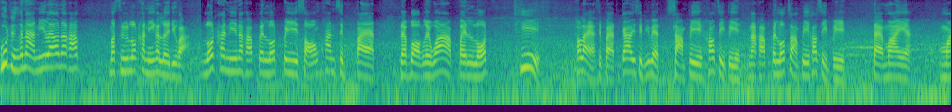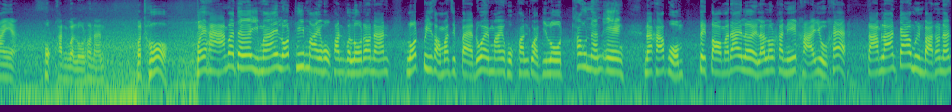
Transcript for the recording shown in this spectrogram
พูดถึงขนาดนี้แล้วนะครับ มาซื้อรถคันนี้กันเลยดีกว่า รถคันนี้นะครับเป็นรถปี 2018 แต่บอกเลยว่าเป็นรถที่เท่าไหร่อะ18 9 20 21 3 ปีเข้า 4 ปีนะครับเป็นรถ 3 ปีเข้า 4 ปี แต่ไม่อะไม่อะ6,000 กว่าโลเท่านั้นปะโท ไปหามาเจออีกไหมรถที่ไม่6,000 กว่าโลเท่านั้น รถปี 2018 ด้วยไม่6,000 กว่ากิโลเท่านั้นเองนะครับผมติดต่อมาได้เลยแล้วรถคันนี้ขายอยู่แค่3ล้าน9 0,000 บาทเท่านั้น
